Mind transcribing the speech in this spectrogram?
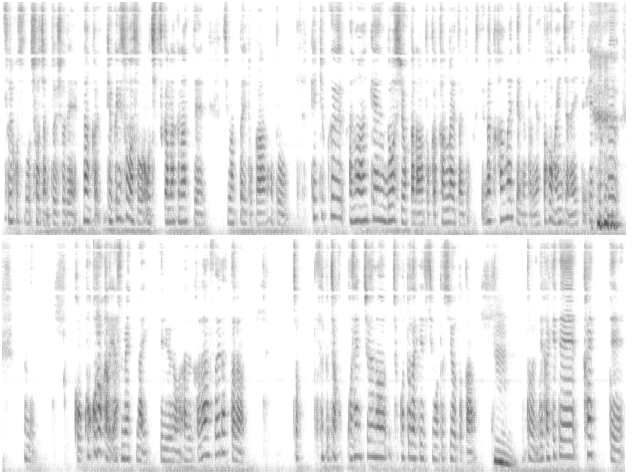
それこそ翔ちゃんと一緒で、なんか逆にそわそわ落ち着かなくなってしまったりとか、あと、結局、あの案件どうしようかなとか考えたりとかして、なんか考えてんだったらやった方がいいんじゃないって、結局、なんだこう、心から休めないっていうのがあるから、それだったら、ちょ、じゃあ午前中のちょこっとだけ仕事しようとか、うん。多分出かけて帰って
